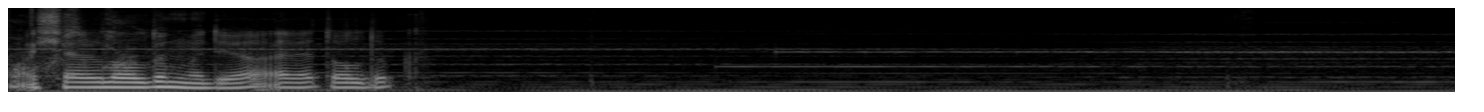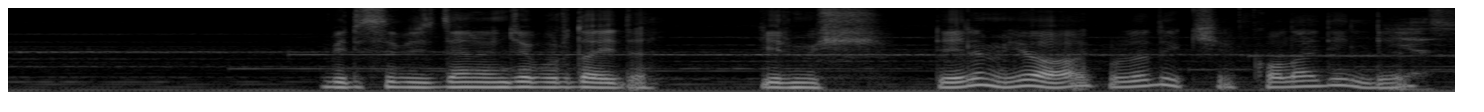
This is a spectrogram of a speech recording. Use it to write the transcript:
Başarılı oldun mu diyor. Evet olduk. Birisi bizden önce buradaydı. Girmiş. Diyelim mi? Yok burada değil ki. Kolay değildi. Yes,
